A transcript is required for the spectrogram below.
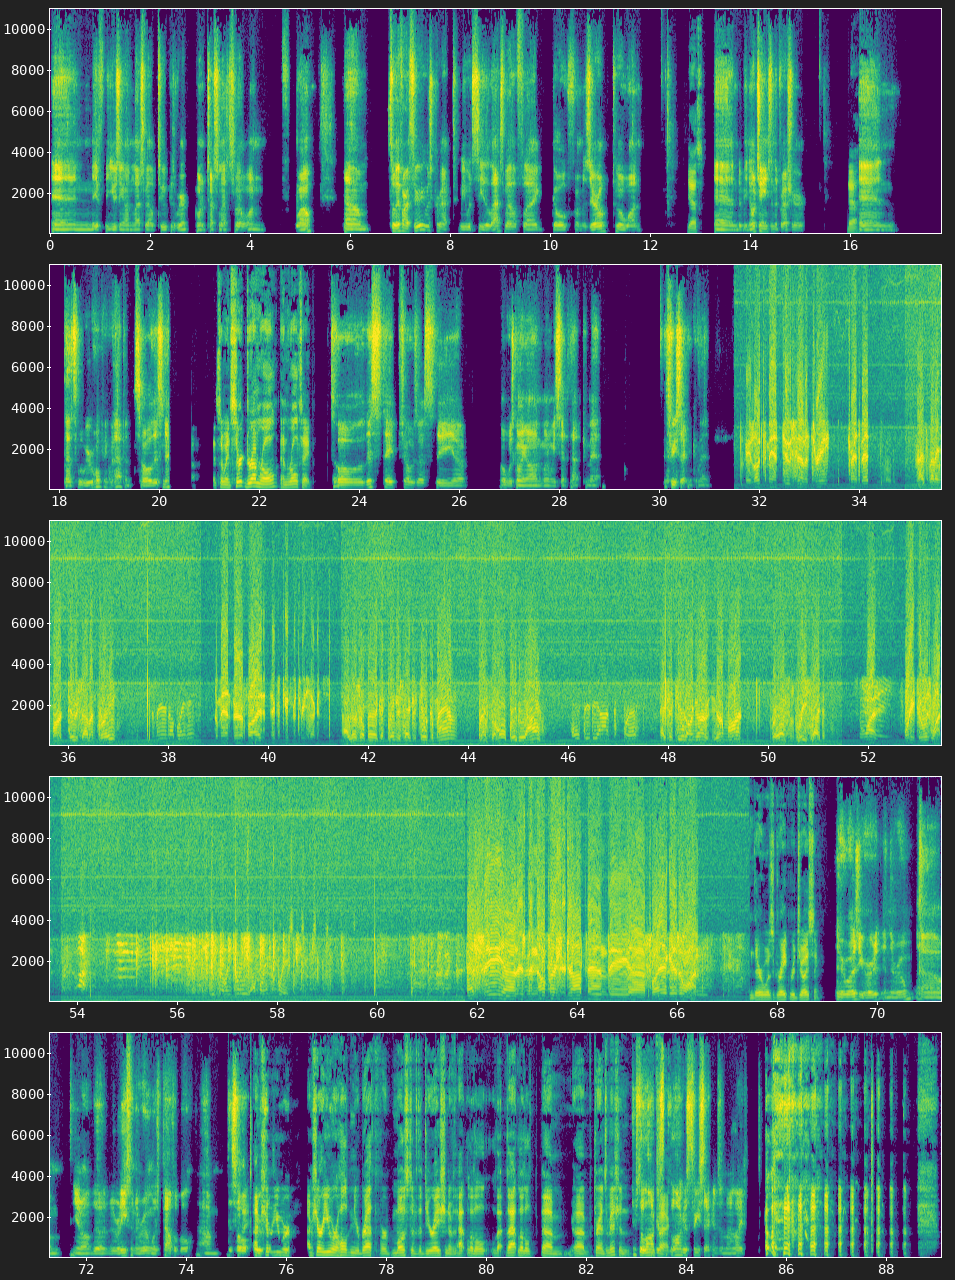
And if using on latch valve two, because we aren't going to touch latch valve one for a while. Um, so if our theory was correct, we would see the latch valve flag go from a zero to a one. Yes. And there'd be no change in the pressure. Yeah. And that's what we were hoping would happen. So this next And so insert drum roll and roll tape. So this tape shows us the uh, what was going on when we sent that command, three second command. Okay, load command 273. Transmit. Transmitting Mark 273. Command uplinking. Command verified. Execute for three seconds. Uh, this will be a continuous execute command. Press the whole PBI. Whole PBI pressed. Execute on your, your mark for less than three seconds. So one. 42 is one. 273, uplink complete. Uh, there's been no pressure drop and the uh, flag is a one. And there was great rejoicing. There was, you heard it in the room. Um, you know, the, the relief in the room was palpable. Um, this whole I'm sure you were I'm sure you were holding your breath for most of the duration of that little that, that little um, uh, transmission. It's the longest longest three seconds in my life.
